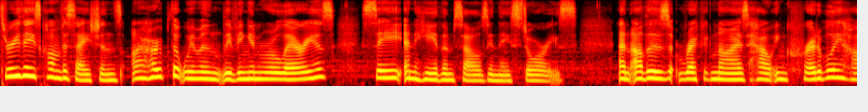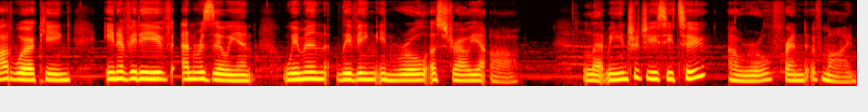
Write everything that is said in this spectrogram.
Through these conversations, I hope that women living in rural areas see and hear themselves in these stories, and others recognise how incredibly hardworking, innovative, and resilient women living in rural Australia are. Let me introduce you to a rural friend of mine.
